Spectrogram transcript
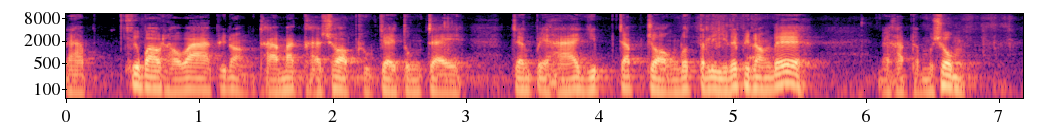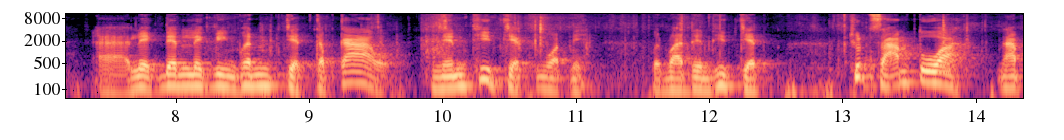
นะครับคือเบาเถาว่าพี่น้องถ้ามักถ้าชอบถูกใจตรงใจ จังไปหาหยิบจับจองลอตเตอรี่ได้พี่น้องเด้อนะครับท่านผู้ชมอ่าเลขเด่นเลขวิ่งเพิ่น7 กับ 9 เน้นที่ 7 งวดนี่เพิ่นว่าเด่นที่ 7 ชุด 3 ตัวนะครับ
